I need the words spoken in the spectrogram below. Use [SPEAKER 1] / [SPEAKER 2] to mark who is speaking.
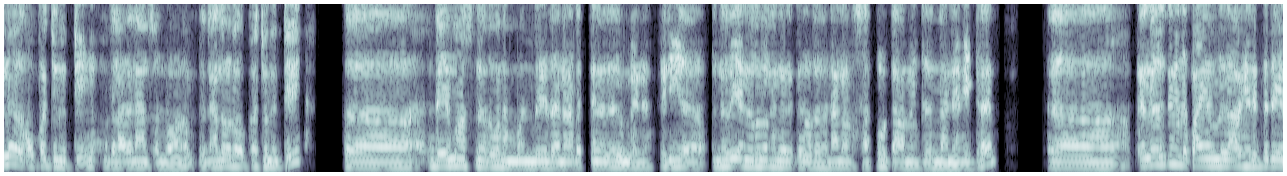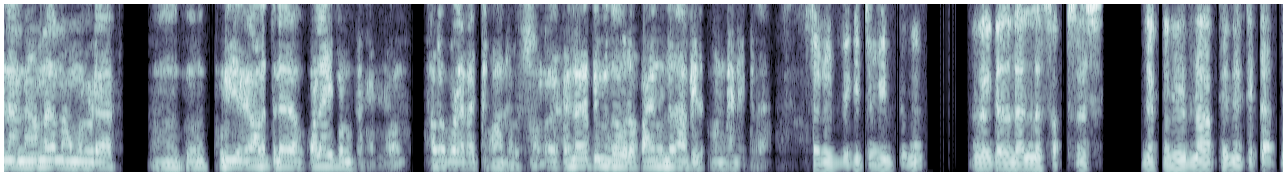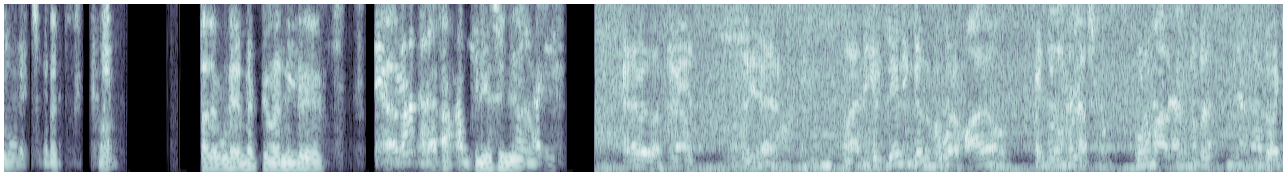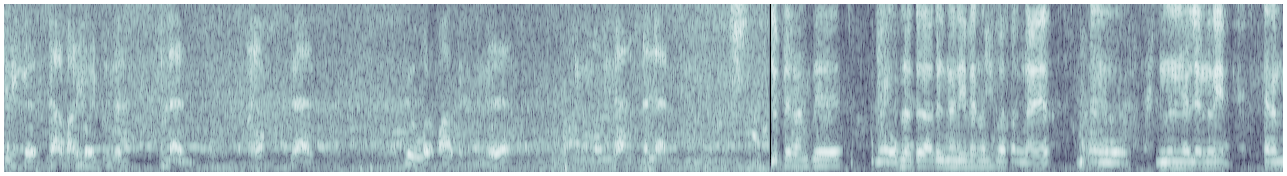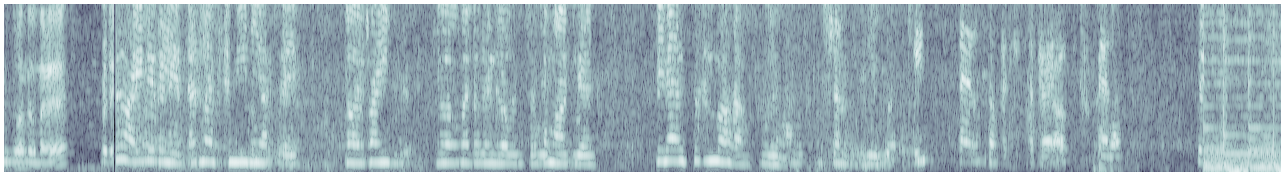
[SPEAKER 1] நல்ல ஆப்பர்ச்சுனிட்டி முதல்ல அதை நான் சொல்லுவாங்க இது நல்ல ஒரு ஆப்பர்ச்சுனிட்டி தேமாஸ் நிறுவனம் வந்து இதை நடத்தினது பெரிய நிறைய நிறுவனங்களுக்கு ஒரு நல்ல ஒரு சப்போர்ட் அமைஞ்சதுன்னு நான் நினைக்கிறேன். ஆஹ் எங்களுக்கும் இது பயனுள்ளதாக இருக்குது. ஏன்னா நாமளும் அவங்களோட ஒரு குறுகிய காலத்துல பழைய கொண்டு இருக்கோம் அதோட கூட வச்சு கொண்டிருக்கோம் எங்களுக்கும் இது ஒரு பயனுள்ளதாக இருக்கும்னு நினைக்கிறேன்.
[SPEAKER 2] அது நல்ல சக்சஸ் எனக்கு ஒரு நாற்பது கிட்ட எக்ஸ்பெக்ட் அதை விட எனக்கு ரெண்டு கம்பெனிஸ்
[SPEAKER 3] எனவே வந்து ஆனால் நீங்கள் இதே நீங்கள் ஒவ்வொரு மாதம் வைத்து கொண்டு கஷ்டம் வச்சு நீங்கள் வைத்தது ஒவ்வொரு மாதத்துக்கு நீங்கள் நல்லா
[SPEAKER 2] வந்து அது நிறைய வந்து நிறைய திறமைக்கு வந்திருந்தாங்க
[SPEAKER 4] uh,
[SPEAKER 5] finansama. Yeah. Pero sa pagkakaraw. Pero.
